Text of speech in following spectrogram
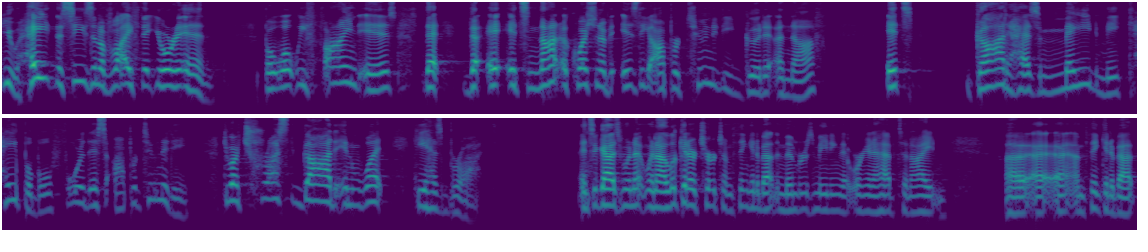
you hate the season of life that you're in. But what we find is that the, it's not a question of is the opportunity good enough? It's God has made me capable for this opportunity. Do I trust God in what He has brought? And so, guys, when I, when I look at our church, I'm thinking about the members' meeting that we're going to have tonight. And, uh, I, I'm thinking about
